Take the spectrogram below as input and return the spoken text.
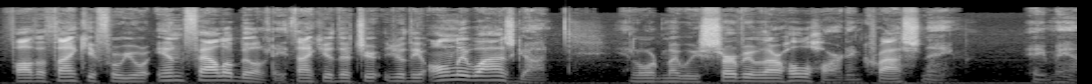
Father, thank you for your infallibility. Thank you that you're, you're the only wise God. And Lord, may we serve you with our whole heart in Christ's name. Amen.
